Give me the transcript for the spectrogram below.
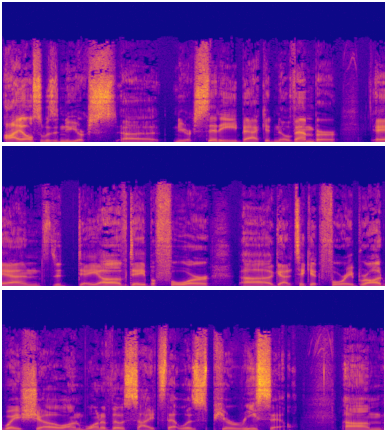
I also was in New York, uh, New York City back in November, and the day of, day before, uh, got a ticket for a Broadway show on one of those sites that was pure resale. Um,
